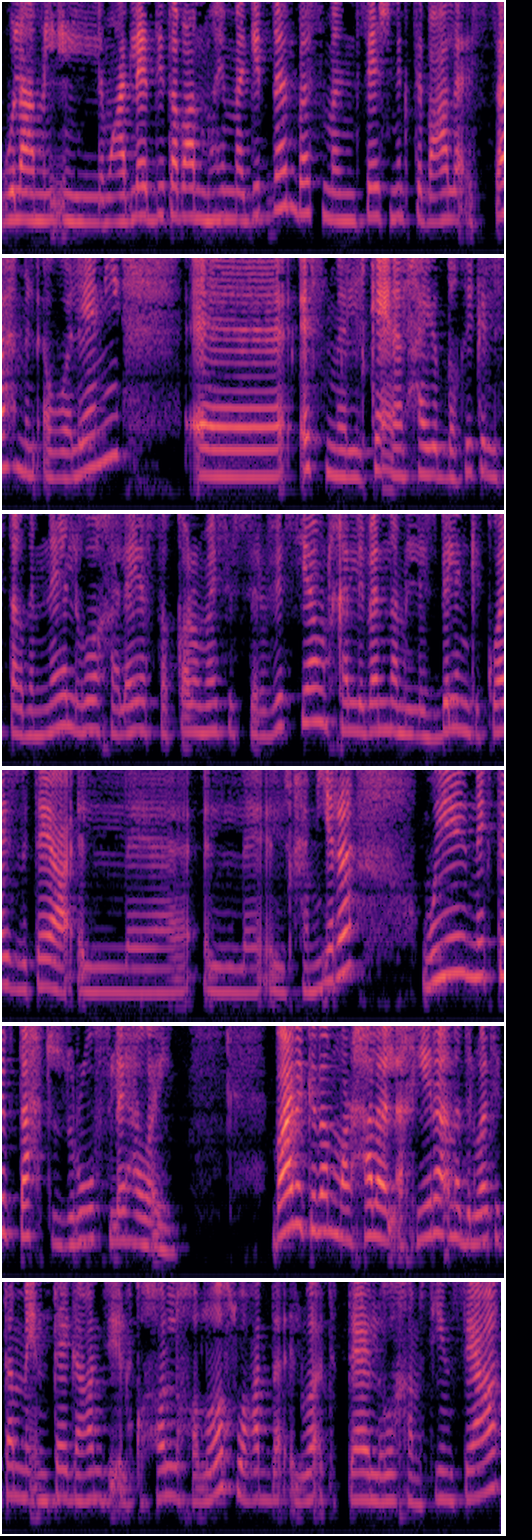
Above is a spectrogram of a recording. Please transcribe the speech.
والمعادلات دي طبعا مهمة جدا بس ما ننساش نكتب على السهم الأولاني آه اسم الكائن الحي الدقيق اللي استخدمناه اللي هو خلايا ال Saccharomyces cerevisiae ونخلي بالنا من ال spelling كويس بتاع ال ال الخميرة. ونكتب تحت ظروف لا هوائية. بعد كده المرحلة الأخيرة أنا دلوقتي تم إنتاج عندي الكحول خلاص وعدى الوقت بتاعي اللي هو خمسين ساعة.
